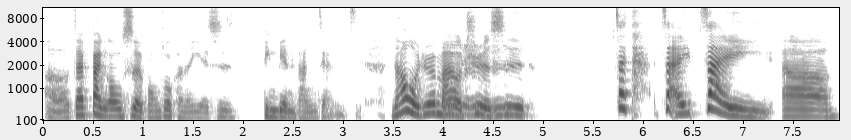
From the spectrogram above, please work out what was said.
呃在办公室的工作，可能也是订便当这样子。然后我觉得蛮有趣的是，在台在在呃。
